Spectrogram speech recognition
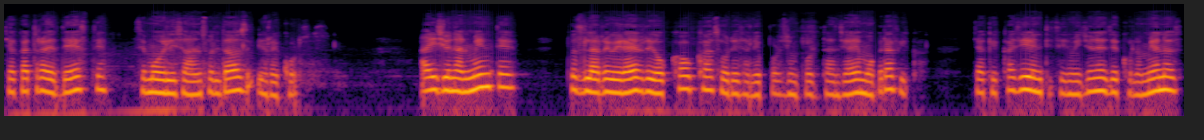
ya que a través de este se movilizaban soldados y recursos. Adicionalmente, pues la ribera del río Cauca sobresale por su importancia demográfica, ya que casi 26 millones de colombianos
